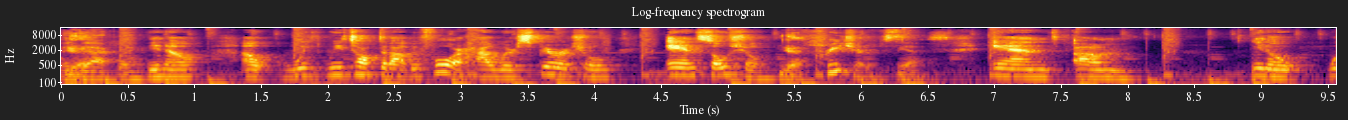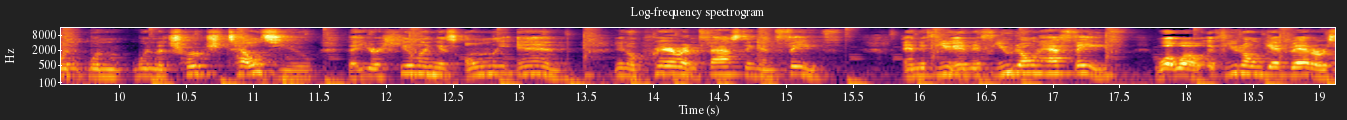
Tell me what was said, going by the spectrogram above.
Exactly. You know, uh, we we talked about before how we're spiritual and social Yes. creatures. Yes. And um, you know, when when when the church tells you that your healing is only in you know prayer and fasting and faith, and if you and if you don't have faith, well, well, if you don't get better, it's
